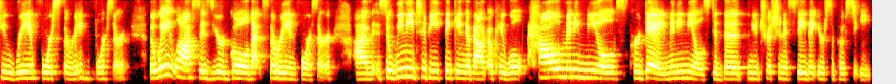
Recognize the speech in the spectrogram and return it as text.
to reinforce the reinforcer. The weight loss is your goal, that's the reinforcer. Um, so we need to be thinking about okay, well, how many meals per day, many meals did the nutritionist say that you're supposed to eat?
